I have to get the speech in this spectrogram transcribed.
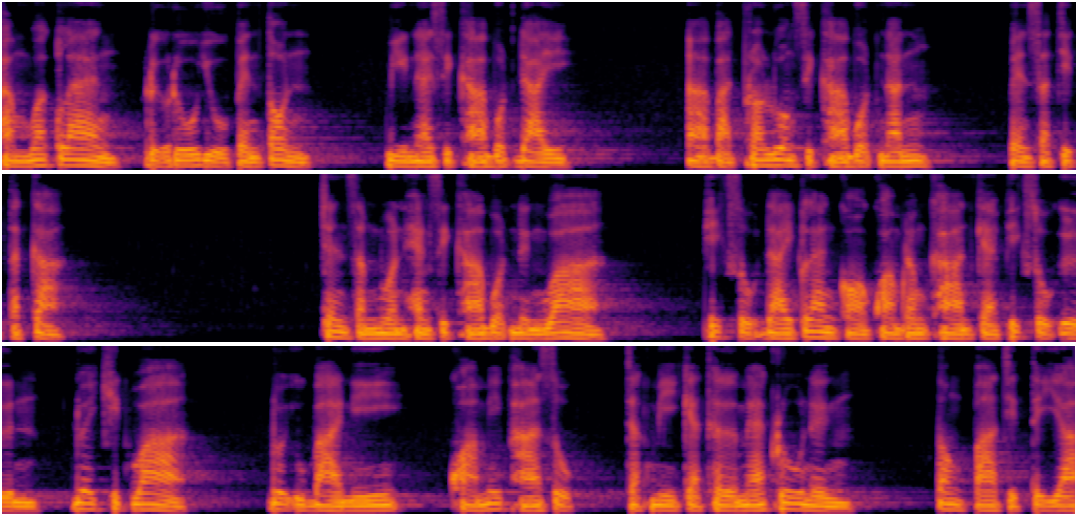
คำว่าแกล้งหรือรู้อยู่เป็นต้น มีในสิกขาบทใด อาบัตเพราะล่วงสิกขาบทนั้น เป็นสจิตตกะ เช่นสำนวนแห่งสิกขาบทหนึ่งว่า ภิกษุใดแกล้งก่อความรำคาญแก่ภิกษุอื่น ด้วยคิดว่าโดยอุบายนี้ ความไม่ผาสุกจะมีแก่เธอแม้ครู่หนึ่ง ต้องปาจิตติยะ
